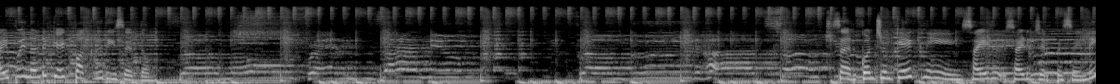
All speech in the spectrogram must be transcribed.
అయిపోయిందంటే కేక్ పక్కకి తీసేద్దాం. సార్ కొంచెం కేక్ని సైడ్ సైడ్కి జరిపేసేయండి.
